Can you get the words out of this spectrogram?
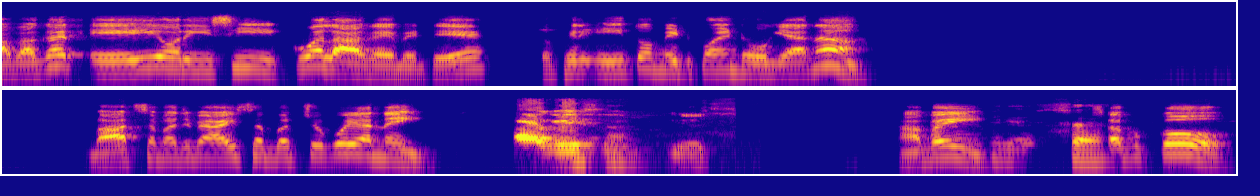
अब अगर ए और ई सी इक्वल आ गए बेटे तो फिर ई तो मिड पॉइंट हो गया ना? बात समझ में आई सब बच्चों को या नहीं? आ गई सर हाँ भाई सबको?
